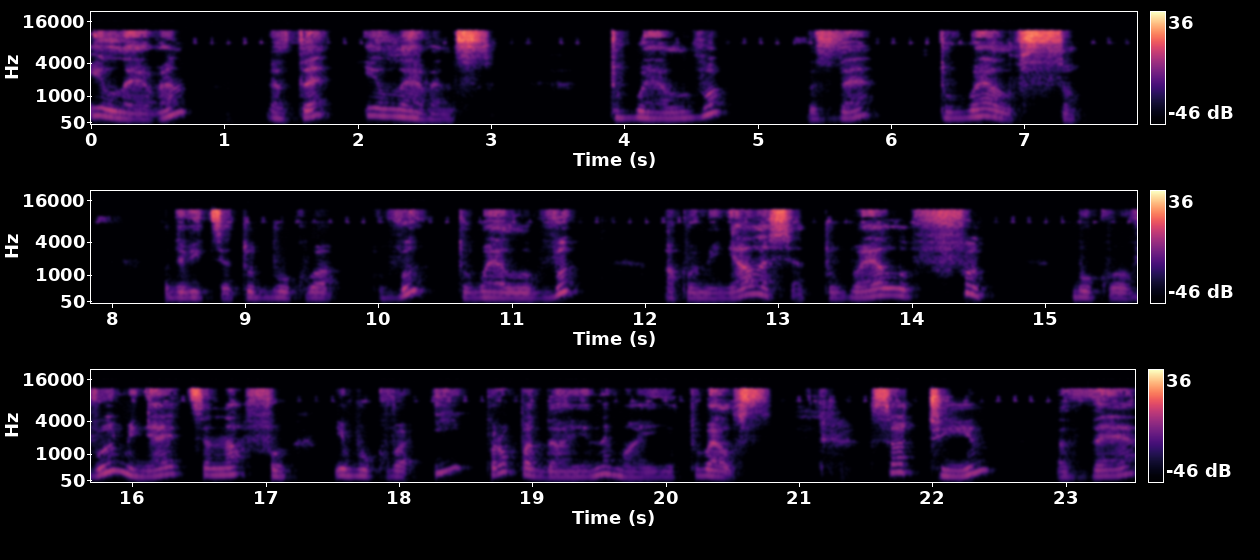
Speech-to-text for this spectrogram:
Eleven, the eleventh. Twelve, the twelfth. Подивіться, тут буква В, twelve, а помінялася тувел Буква В міняється на Ф, і буква І пропадає, немає її. Twelves. Thirteen, the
